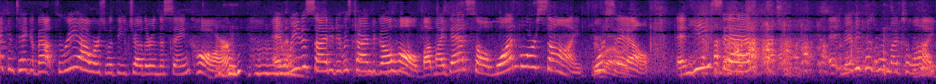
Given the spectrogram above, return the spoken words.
I can take about three hours with each other in the same car, and we decided it was time to go home. But my dad saw one more sign for hours. sale, and he said, eh, maybe because we're much alike.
